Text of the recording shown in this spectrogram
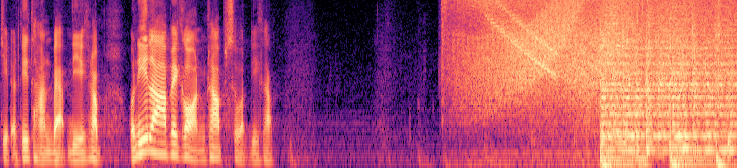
จิตอธิษฐานแบบนี้ครับ วันนี้ลาไปก่อนครับ สวัสดีครับ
